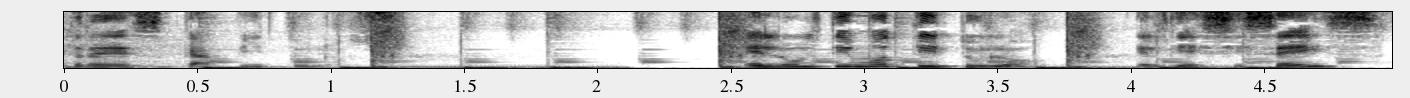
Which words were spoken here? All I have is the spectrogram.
tres capítulos. El último título, el 16,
